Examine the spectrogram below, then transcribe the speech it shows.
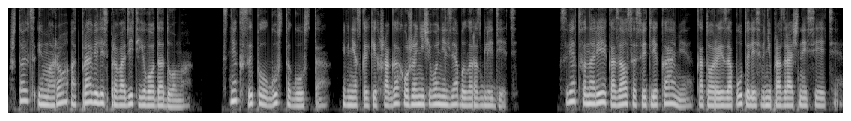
Штольц и Моро отправились проводить его до дома. Снег сыпал густо-густо, и в нескольких шагах уже ничего нельзя было разглядеть. Свет фонарей казался светляками, которые запутались в непрозрачной сети.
